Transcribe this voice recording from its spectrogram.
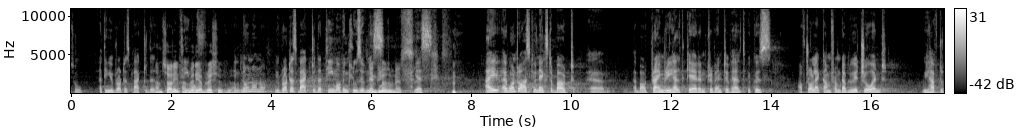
So I think you brought us back to the I'm sorry the if I'm very of- abrasive. In- No, no, no. You brought us back to the theme of inclusiveness. Inclusiveness. Yes. I, I want to ask you next about, uh, about primary health care and preventive health because, after all, I come from WHO and we have to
